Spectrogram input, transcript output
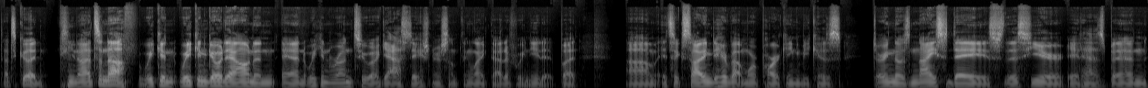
that's good. You know, that's enough. We can we can go down and and we can run to a gas station or something like that if we need it. But um, it's exciting to hear about more parking because during those nice days this year, it has been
